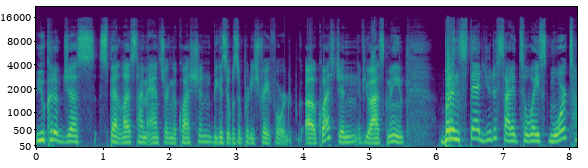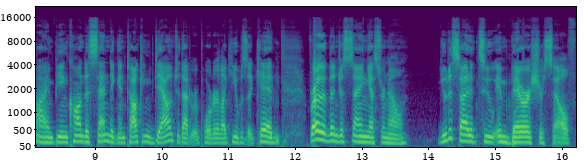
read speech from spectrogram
you could have just spent less time answering the question because it was a pretty straightforward uh, question, if you ask me. But instead, you decided to waste more time being condescending and talking down to that reporter like he was a kid, rather than just saying yes or no. You decided to embarrass yourself.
